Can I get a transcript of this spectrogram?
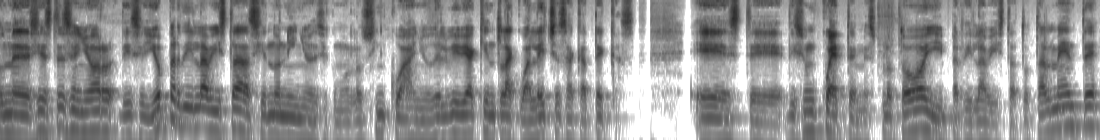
pues me decía este señor, dice, yo perdí la vista siendo niño, dice, como los cinco años, él vivía aquí en Tlacualeche, Zacatecas. Este, dice, un cohete me explotó y perdí la vista totalmente.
